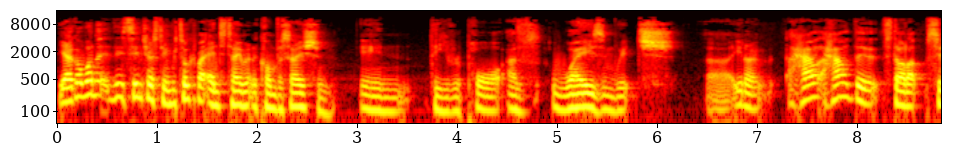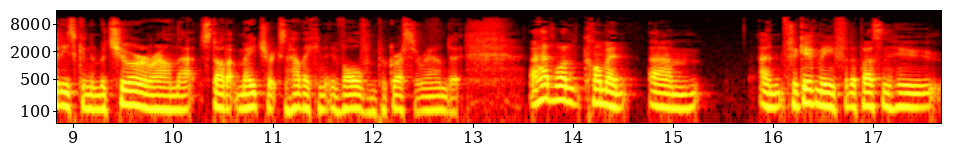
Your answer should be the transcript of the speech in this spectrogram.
Yeah, I got one. It's interesting. We talked about entertainment and conversation in the report as ways in which uh, you know how how the startup cities can mature around that startup matrix and how they can evolve and progress around it. I had one comment, um, and forgive me for the person who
